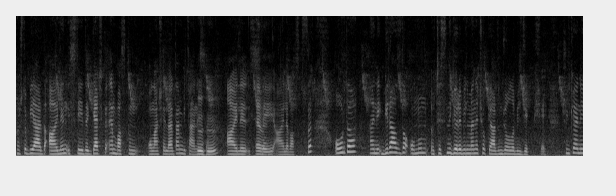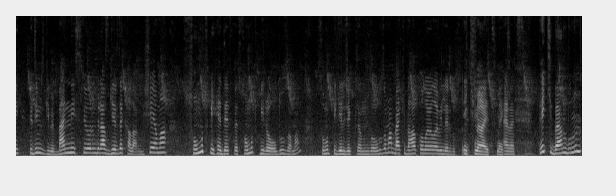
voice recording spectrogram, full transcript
sonuçta bir yerde ailenin isteği de gerçekten en baskın olan şeylerden bir tanesi. Hı hı. Aile isteği, Evet. aile baskısı. Orada hani biraz da onun ötesini görebilmene çok yardımcı olabilecek bir şey. Çünkü hani dediğimiz gibi ben ne istiyorum biraz geride kalan bir şey ama somut bir hedef ve somut biri olduğu zaman somut bir gelecek planımız olduğu zaman belki daha kolay olabilir bu süreç. İkna etmek. Evet. Peki ben bunun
